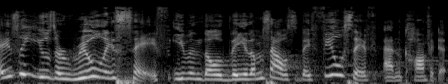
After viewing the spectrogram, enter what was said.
is the user really safe even though they themselves, they feel safe and confident?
